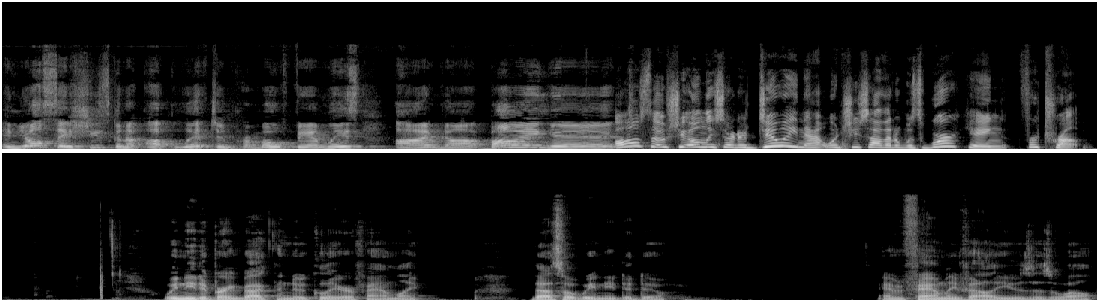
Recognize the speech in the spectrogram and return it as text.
and y'all say she's going to uplift and promote families. I'm not buying it. Also, she only started doing that when she saw that it was working for Trump. We need to bring back the nuclear family. That's what we need to do. And family values as well.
